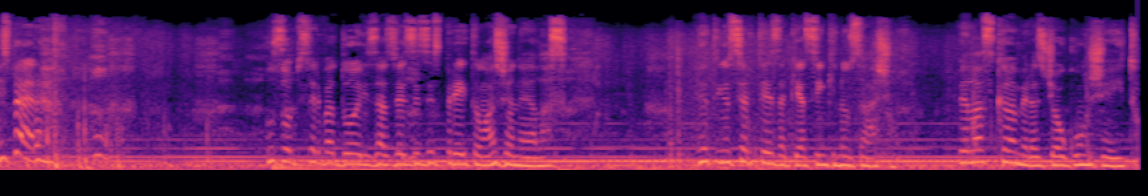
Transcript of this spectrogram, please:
Espera! Os observadores às vezes espreitam as janelas. Eu tenho certeza que é assim que nos acham. Pelas câmeras, de algum jeito.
